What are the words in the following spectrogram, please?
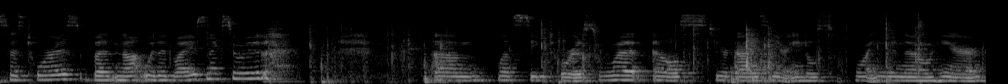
says Taurus, but not with advice next to it. um, let's see, Taurus, what else do your guides and your angels want you to know here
